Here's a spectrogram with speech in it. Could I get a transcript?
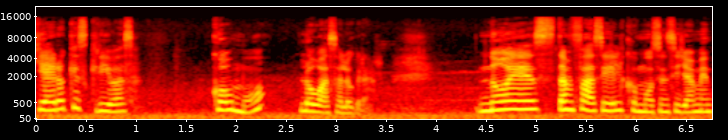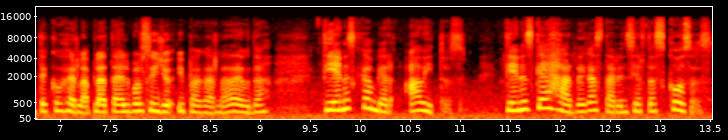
quiero que escribas cómo lo vas a lograr. No es tan fácil como sencillamente coger la plata del bolsillo y pagar la deuda. Tienes que cambiar hábitos. Tienes que dejar de gastar en ciertas cosas.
